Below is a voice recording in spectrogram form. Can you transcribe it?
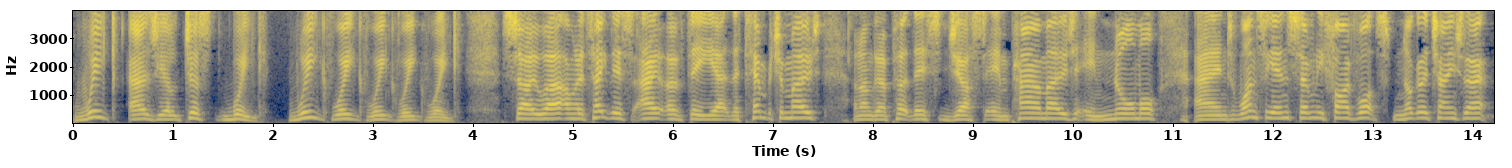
Weak as you'll just weak. Weak, week, week, week, week. So uh, I'm going to take this out of the uh, the temperature mode, and I'm going to put this just in power mode in normal. And once again, 75 watts. Not going to change that.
